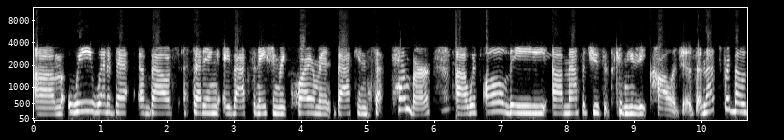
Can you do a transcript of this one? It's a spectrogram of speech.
Um, we went about, setting a vaccination requirement back in September uh, with all the uh, Massachusetts community colleges, and that's for those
